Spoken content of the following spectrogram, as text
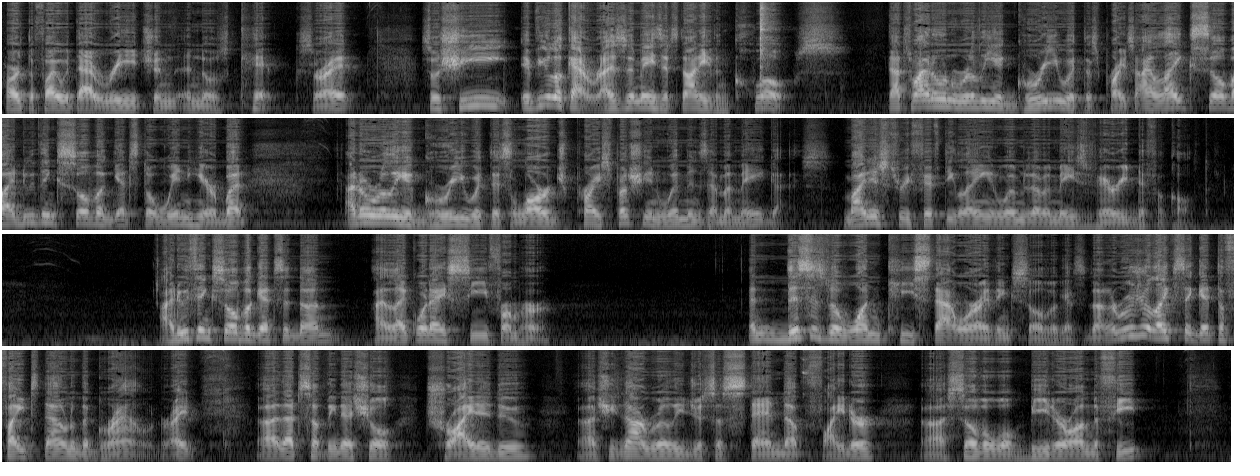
Hard to fight with that reach and, and those kicks, right? So she, if you look at resumes, it's not even close. That's why I don't really agree with this price. I like Silva. I do think Silva gets the win here, but I don't really agree with this large price, especially in women's MMA guys. Minus 350 laying in women's MMA is very difficult. I do think Silva gets it done. I like what I see from her. And this is the one key stat where I think Silva gets it done. Araujo likes to get the fights down to the ground, right? Uh, that's something that she'll try to do. Uh, she's not really just a stand-up fighter. Uh, Silva will beat her on the feet.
